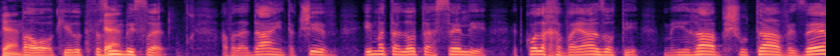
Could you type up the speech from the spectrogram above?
כן. באו, כאילו, תזמין כן. בישראל. אבל עדיין, תקשיב, אם אתה לא תעשה לי את כל החוויה הזאת מהירה, פשוטה וזה,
